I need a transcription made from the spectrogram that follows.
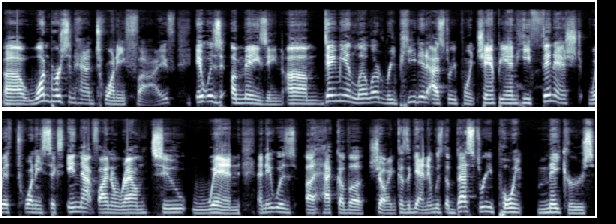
Uh, one person had 25. It was amazing. Um, Damian Lillard repeated as three point champion. He finished with 26 in that final round to win. And it was a heck of a showing because, again, it was the best three point makers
